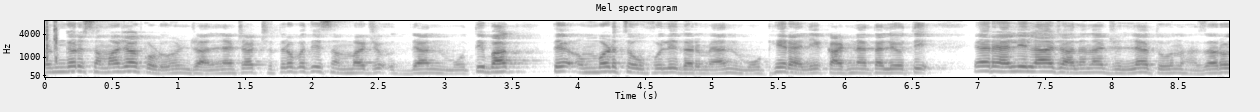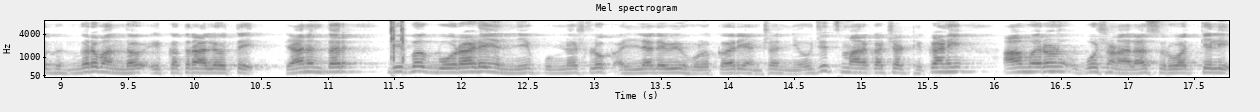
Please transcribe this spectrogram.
धनगर समाजाकडून जालन्याच्या छत्रपती संभाजी उद्यान मोतीबाग ते अंबड चौफुली दरम्यान मोठी रॅली काढण्यात आली होती. या रॅलीला जालना जिल्ह्यातून हजारो धनगर बांधव एकत्र आले होते. त्यानंतर दीपक बोराडे यांनी पुण्यश्लोक अहिल्यादेवी होळकर यांच्या नियोजित स्मारकाच्या ठिकाणी आमरण उपोषणाला सुरुवात केली.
